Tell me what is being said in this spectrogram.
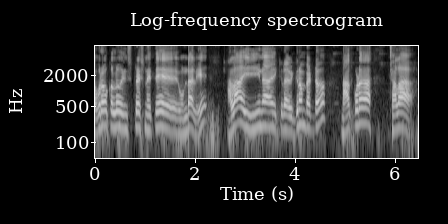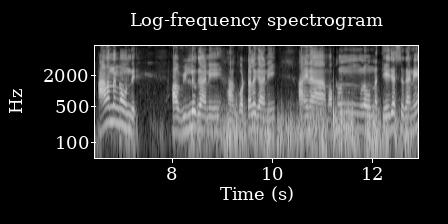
ఎవరో ఒకరు ఇన్స్పిరేషన్ అయితే ఉండాలి. అలా ఈయన ఇక్కడ విగ్రహం పెట్టడం నాకు కూడా చాలా ఆనందంగా ఉంది. ఆ విల్లు కానీ ఆ గొడ్డలు కానీ ఆయన ముఖంలో ఉన్న తేజస్సు కానీ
